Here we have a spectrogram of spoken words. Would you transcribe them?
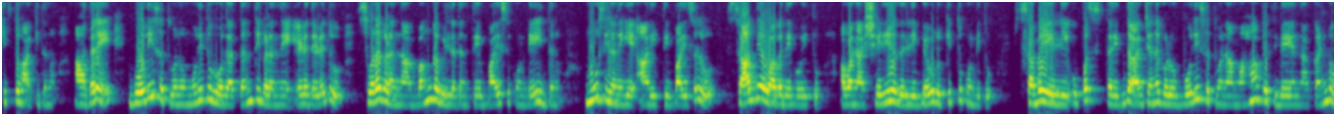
ಕಿತ್ತು ಹಾಕಿದನು. ಆದರೆ ಬೋಧಿಸತ್ವನು ಮುರಿದು ಹೋದ ತಂತಿಗಳನ್ನೇ ಎಳೆದೆಳೆದು ಸ್ವರಗಳನ್ನ ಭಂಗವಿಲ್ಲದಂತೆ ಬಾಯಿಸಿಕೊಂಡೇ ಇದ್ದನು. ಮೂಸಿಲನಿಗೆ ಆ ರೀತಿ ಬಾಯಿಸಲು ಸಾಧ್ಯವಾಗದೆ ಹೋಯಿತು. ಅವನ ಶರೀರದಲ್ಲಿ ಬೆವರು ಕಿತ್ತುಕೊಂಡಿತು. ಸಭೆಯಲ್ಲಿ ಉಪಸ್ಥಿತರಿದ್ದ ಜನಗಳು ಬೋಧಿಸತ್ವನ ಮಹಾಪ್ರತಿಭೆಯನ್ನ ಕಂಡು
